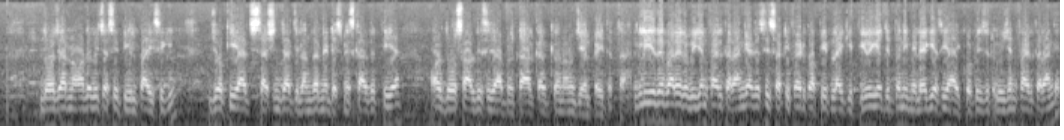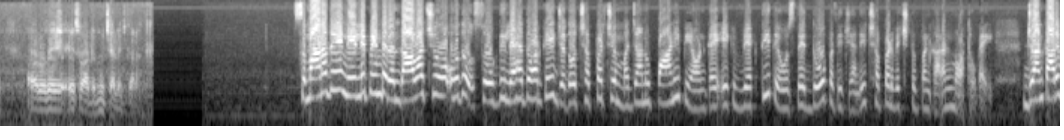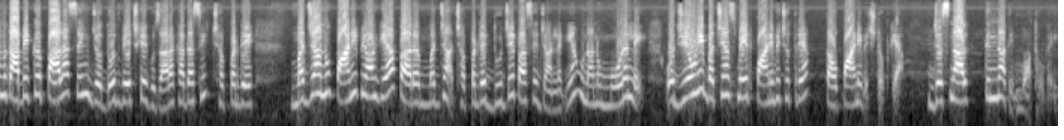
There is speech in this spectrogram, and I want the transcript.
2009 ਦੇ ਵਿੱਚ ਅਸੀਂ ਅਪੀਲ ਪਾਈ ਸੀਗੀ, ਜੋ ਕਿ ਅੱਜ ਸੈਸ਼ਨ ਜੱਜ ਜਲੰਧਰ ਨੇ ਡਿਸਮਿਸ ਕਰ ਦਿੱਤੀ ਹੈ ਔਰ 2 ਸਾਲ ਦੀ ਸਜ਼ਾ ਬਰਕਰਾਰ ਕਰਕੇ ਉਹਨਾਂ ਨੂੰ ਜੇਲ੍ਹ ਭੇਜ ਦਿੱਤਾ ਹੈ। ਅਗਲੀ ਇਹਦੇ ਬਾਰੇ ਰਿਵੀਜ਼ਨ ਫਾਈਲ ਕਰਾਂਗੇ। ਅੱਜ ਅਸੀਂ ਸਰਟੀਫਾਈਡ ਕਾਪੀ ਅਪਲਾਈ ਕੀਤੀ ਹੋਈ ਹੈ। ਜਿੱਦਾਂ ਹੀ ਮਿਲੇਗੀ, ਅਸੀਂ ਹਾਈ ਕੋਰਟ ਵਿੱਚ ਰਿਵੀਜ਼ਨ ਫਾਈਲ ਕਰਾਂਗੇ ਔਰ ਉਹਦੇ ਇਸ ਆਰਡਰ ਨੂੰ ਚੈਲੰਜ ਕਰਾਂਗੇ। ਸਮਾਣਾ ਦੇ ਨੇੜਲੇ ਪਿੰਡ ਰੰਦਾਵਾ 'ਚ ਉਦੋਂ ਸੋਗ ਦੀ ਲਹਿਰ ਦੌੜ ਗਈ, ਜਦੋਂ ਛੱਪੜ 'ਚ ਮੱਝਾਂ ਨੂੰ ਪਾਣੀ ਪਿਆਉਣ ਗਏ ਇੱਕ ਵਿਅਕਤੀ ਤੇ ਉਸ ਦੇ ਦੋ ਭਤੀਜਿਆਂ ਦੀ ਛੱਪੜ ਵਿੱਚ ਡੁੱਬਣ ਕਾਰਨ ਮੌਤ ਹੋ ਗਈ। ਜਾਣਕਾਰੀ ਮੁਤਾਬਿਕ ਪਾਲਾ ਸਿੰਘ ਜੋ ਦੁੱਧ ਵੇਚ ਕੇ ਗੁਜ਼ਾਰਾ ਕਰਦਾ ਸੀ, ਛੱਪੜ ਦੇ ਮੱਝਾਂ ਨੂੰ ਪਾਣੀ ਪਿਆਉਣ ਗਿਆ, ਪਰ ਮੱਝਾਂ ਛੱਪੜ ਦੇ ਦੂਜੇ ਪਾਸੇ ਜਾਣ ਲੱਗੀਆਂ। ਉਹਨਾਂ ਨੂੰ ਮੋੜਨ ਲਈ ਉਹ ਜਿਉਂ ਹੀ ਬੱਚਿਆਂ ਸਮੇਤ ਪਾਣੀ ਵਿੱਚ ਉਤਰਿਆ ਤਾਂ ਉਹ ਪਾਣੀ ਵਿੱਚ ਡੁੱਬ ਗਿਆ, ਜਿਸ ਨਾਲ ਤਿੰਨਾਂ ਦੀ ਮੌਤ ਹੋ ਗਈ।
